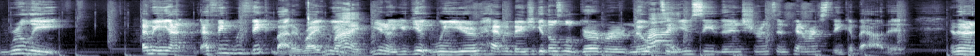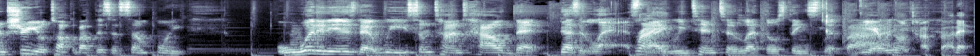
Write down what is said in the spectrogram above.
really I mean, I, I think we think about it, right? We, right. You know, you get when you're having babies, you get those little Gerber notes, right. and you see the insurance, and parents think about it. And then I'm sure you'll talk about this at some point. What it is that we sometimes how that doesn't last, right? right? We tend to let those things slip by. Yeah, we don't talk about it.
